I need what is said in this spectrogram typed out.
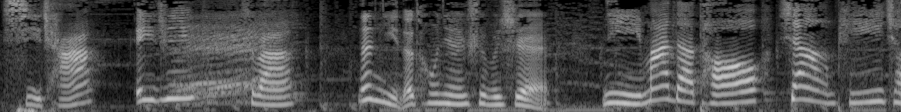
喜茶、AJ，是吧？那你的童年是不是？你妈的头像皮球，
